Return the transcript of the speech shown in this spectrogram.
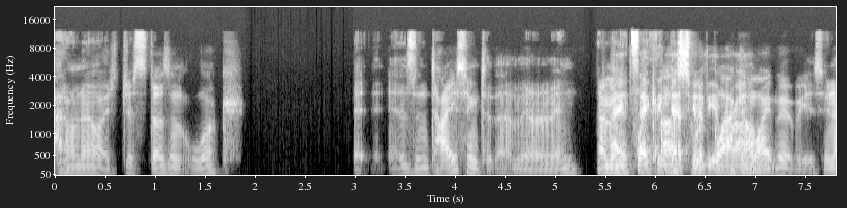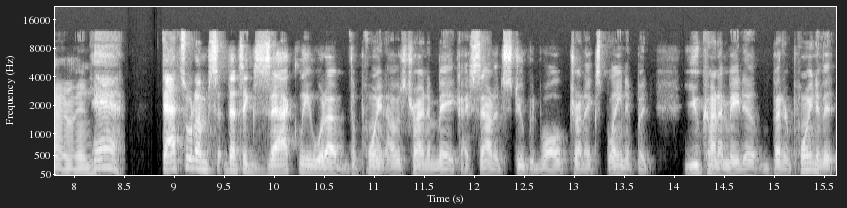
I don't know. It just doesn't look as enticing to them. You know what I mean? I mean, it's I like think that's with be black and white movies. You know what I mean? Yeah, that's what I'm. That's exactly what I'm. The point I was trying to make. I sounded stupid while trying to explain it, but you kind of made a better point of it.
